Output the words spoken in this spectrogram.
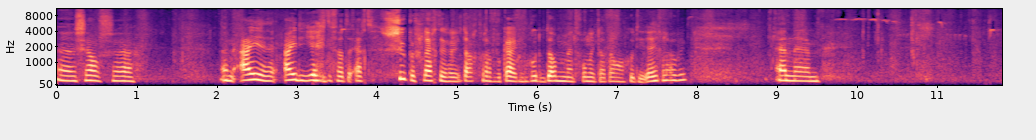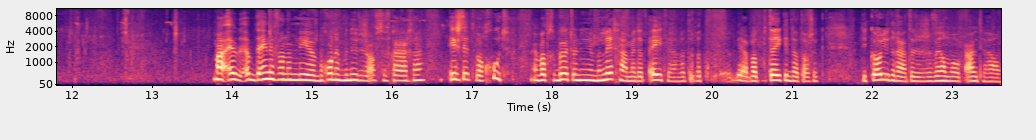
Uh, zelfs uh, een ei-dieet wat echt super slecht is als je het achteraf bekijkt. Maar goed, op dat moment vond ik dat wel een goed idee geloof ik. En... maar op de een of andere manier begon ik me nu dus af te vragen: is dit wel goed? En wat gebeurt er nu in mijn lichaam met dat eten? Wat, wat, ja, wat betekent dat als ik die koolhydraten er zoveel mogelijk uithaal?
